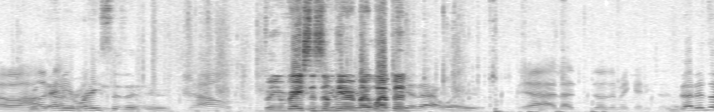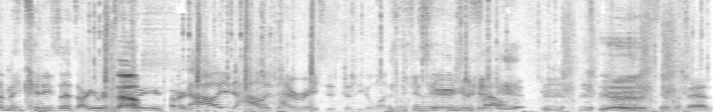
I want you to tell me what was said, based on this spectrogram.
Oh, how With any races in here. How? Bring racism You- here, you my weapon. that way. Yeah, that doesn't make any sense. That doesn't make any sense. Are you retarded No. or you retarded? How is, how is that racist because you don't want to? You see, you just fell. You're really stupid, man.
